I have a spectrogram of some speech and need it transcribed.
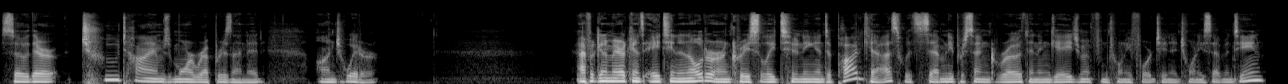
So they're two times more represented on Twitter. African Americans 18 and older are increasingly tuning into podcasts with 70% growth in engagement from 2014 to 2017.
